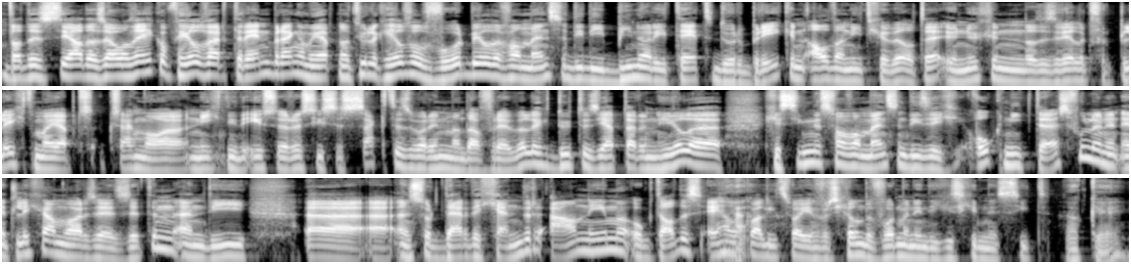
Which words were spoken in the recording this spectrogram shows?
Dat, is, ja, dat zou ons eigenlijk op heel ver terrein brengen, maar je hebt natuurlijk heel veel voorbeelden van mensen die die binariteit doorbreken, al dan niet gewild. Hè. Eunuchen, dat is redelijk verplicht, maar je hebt, ik zeg maar, 19e-eeuwse Russische sectes waarin men dat vrijwillig doet. Dus je hebt daar een hele geschiedenis van, van mensen die zich ook niet thuis voelen in het lichaam waar zij zitten en die uh, een soort derde gender aannemen. Ook dat is eigenlijk Ja. wel iets wat je in verschillende vormen in die geschiedenis ziet. Oké. Okay.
